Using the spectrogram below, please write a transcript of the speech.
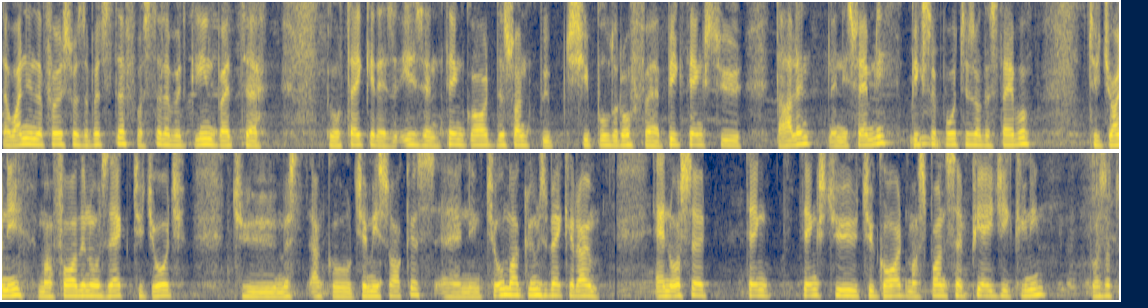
the one in the first was a bit stiff, was still a bit green, but uh, we'll take it as it is. And thank God this one, we, she pulled it off. Uh, big thanks to Darlin and his family, big mm. supporters of the stable, to Johnny, my father-in-law Zach, to George, to Mr. Uncle Jimmy Sarkis, and to all my grooms back at home. And also thank, thanks to, to God, my sponsor, PAG Cleaning. Was it,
